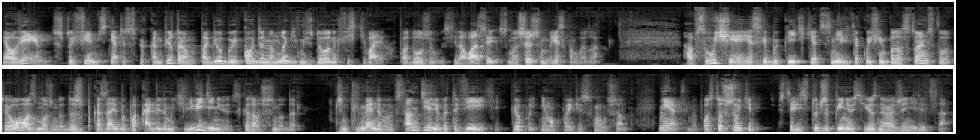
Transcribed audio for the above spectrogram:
Я уверен, что фильм, снятый суперкомпьютером, побил бы рекорды на многих международных фестивалях, продолжил Седовласый с сумасшедшим блеском в глазах. А в случае, если бы критики оценили такой фильм по достоинству, то его, возможно, даже показали бы по кабельному телевидению, сказал Шинода. Ну джентльмены, вы в самом деле в это верите? Габбайт не мог поверить своим ушам. Нет, мы просто шутим. Специалист тут же принял серьезное выражение лица.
